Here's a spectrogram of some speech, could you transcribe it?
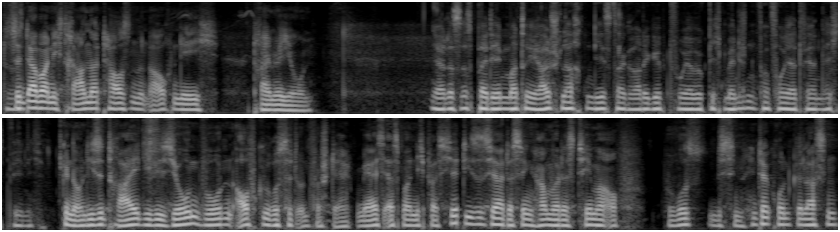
Das sind aber nicht 300.000 und auch nicht drei Millionen. Ja, das ist bei den Materialschlachten, die es da gerade gibt, wo ja wirklich Menschen verfeuert werden, echt wenig. Genau, und diese drei Divisionen wurden aufgerüstet und verstärkt. Mehr ist erstmal nicht passiert dieses Jahr, deswegen haben wir das Thema auch bewusst ein bisschen Hintergrund gelassen.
